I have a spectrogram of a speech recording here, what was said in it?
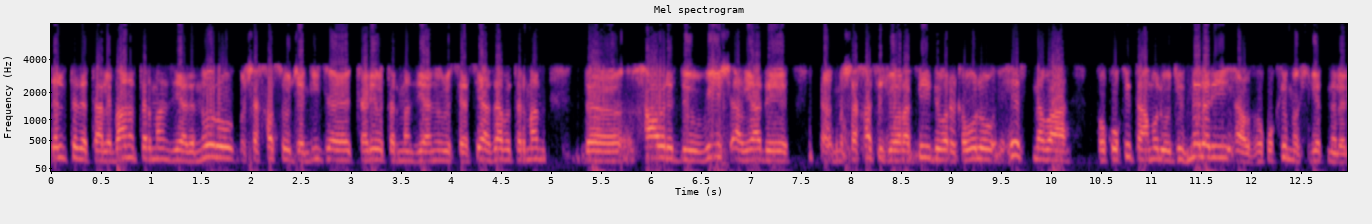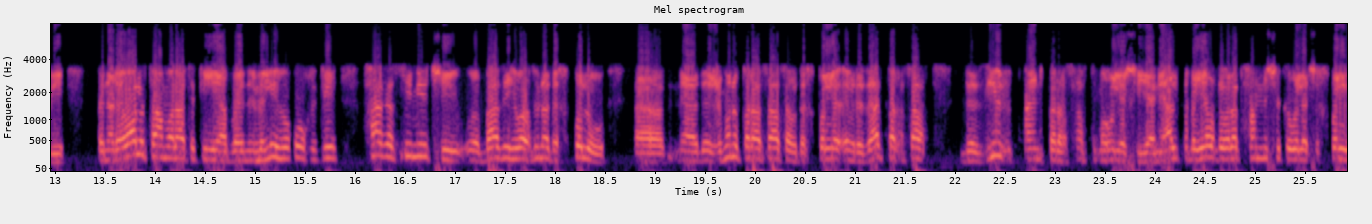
دلته د طالبانو ترمنځ یا د نورو مشخصو جنگي کړیو ترمنځ یا نورو سیاسي احزابو ترمنځ د خاورې د ویش او یا د مشخص جغرافي د ورکولو هیڅ نوع حقوقي تعامل وجود نه لري او حقوقي مشروعیت نه لري په نړیوالو تعاملاتو کې یا بین المللي حقوق کې هغه سیمې چې بعضي هیوادونه د خپل د ژمنو پر اساس او د خپل رضایت پر اساس د زیر پوینټ پر اساس مول شي یعنی البته یو دولت هم نشي کولای چې خپل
